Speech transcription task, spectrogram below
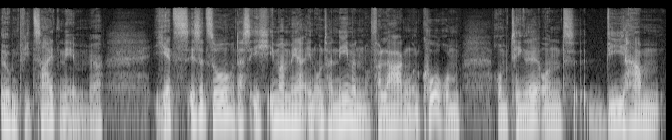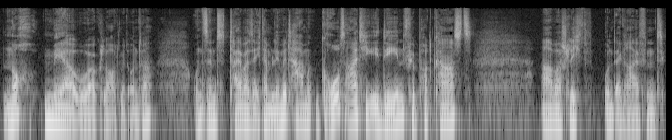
irgendwie Zeit nehmen. Ja. Jetzt ist es so, dass ich immer mehr in Unternehmen, Verlagen und Co. rum, rumtingel und die haben noch mehr Workload mitunter und sind teilweise echt am Limit, haben großartige Ideen für Podcasts, aber schlicht und ergreifend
